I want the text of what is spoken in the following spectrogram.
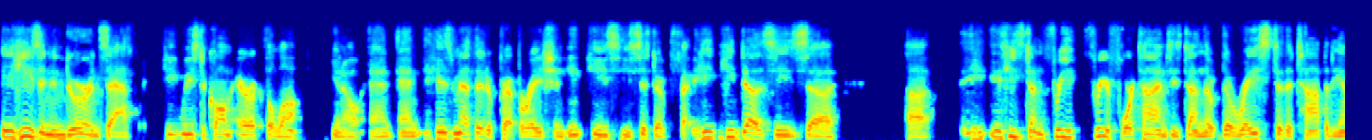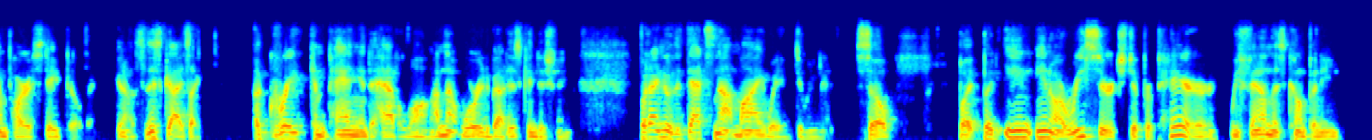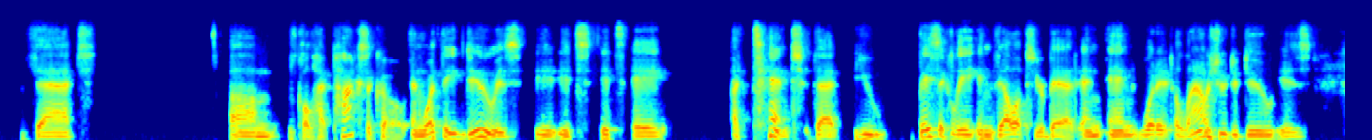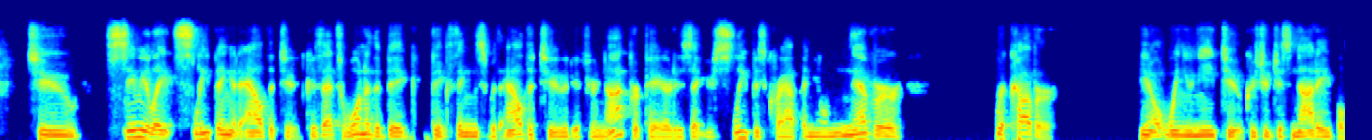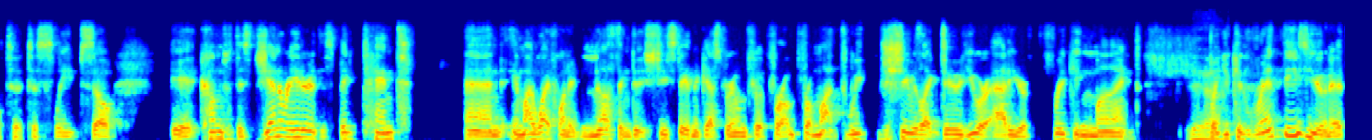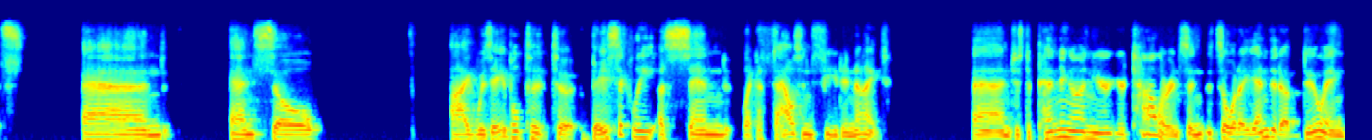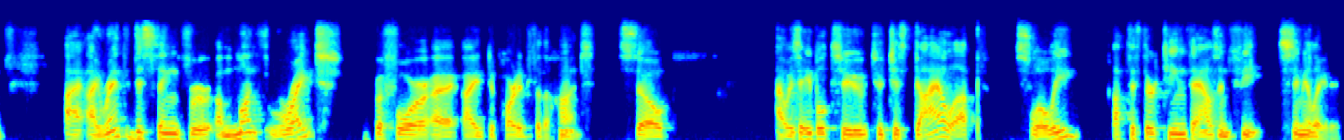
he's an endurance athlete. He, we used to call him Eric the Lung you know, and and his method of preparation. He he's he's just a he he does he's uh uh he, he's done three three or four times. He's done the the race to the top of the Empire State Building. You know, so this guy's like a great companion to have along. I'm not worried about his conditioning, but I know that that's not my way of doing it. So, but but in in our research to prepare, we found this company that um, it's called Hypoxico, and what they do is it's it's a a tent that you basically envelops your bed, and and what it allows you to do is to simulate sleeping at altitude because that's one of the big big things with altitude if you're not prepared is that your sleep is crap and you'll never recover you know when you need to because you're just not able to to sleep. So it comes with this generator this big tent and, and my wife wanted nothing to, she stayed in the guest room for, for, for a month. We, she was like, dude, you are out of your freaking mind. Yeah. But you can rent these units. And, and so I was able to, to basically ascend like a thousand feet a night. And just depending on your, your tolerance. And so what I ended up doing, I, I rented this thing for a month right before I, I departed for the hunt. So I was able to to just dial up slowly up to 13,000 feet simulated.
